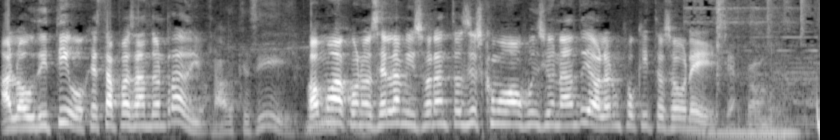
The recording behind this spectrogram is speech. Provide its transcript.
a lo auditivo? ¿Qué está pasando en radio? Claro que sí. Vamos, a conocer la emisora entonces, cómo va funcionando y hablar un poquito sobre ella. Vamos.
